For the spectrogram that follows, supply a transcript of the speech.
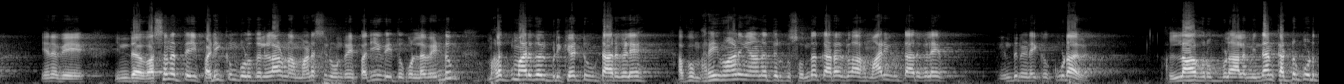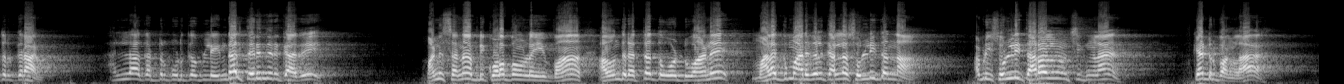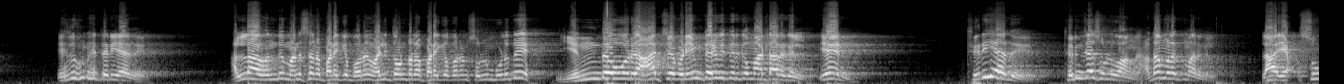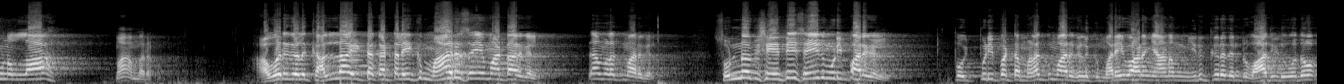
எனவே இந்த வசனத்தை படிக்கும் பொழுதெல்லாம் நாம் மனசில் ஒன்றை பதிய வைத்துக் கொள்ள வேண்டும். மலக்குமார்கள் இப்படி கேட்டு விட்டார்களே. அப்போ மறைவான ஞானத்திற்கு சொந்தக்காரர்களாக மாறி விட்டார்களே என்று நினைக்க கூடாது. அல்லாஹ் ரொம்ப ஆலமின் தான் கற்றுக் கொடுத்திருக்கிறான். அல்லாஹ் கற்றுக் கொடுக்கவில்லை என்றால் தெரிந்திருக்காது. மனுஷனா அப்படி குழப்பம் விளைவிப்பான். அவன் வந்து ரத்தத்தை ஓட்டுவான்னு மலக்குமார்கள் கல்ல சொல்லி தந்தான். அப்படி சொல்லி தரலன்னு வச்சுக்கங்களேன். கேட்டிருப்பாங்களா? எதுவுமே தெரியாது. அல்லாஹ் வந்து மனுஷனை படைக்க போறேன் வழித்தோன்றலை படைக்க போறேன்னு சொல்லும் பொழுது எந்த ஒரு ஆட்சேபனையும் தெரிவித்திருக்க மாட்டார்கள். ஏன்? தெரியாது. தெரிஞ்சா சொல்லுவாங்க. அதான் மலக்குமார்கள் லா யசூனல்லா மா அமரஹும் அவர்களுக்கு அல்லாஹ் இட்ட கட்டளைக்கு மாறு செய்ய மாட்டார்கள். தான் மலக்குமார்கள் சொன்ன விஷயத்தை செய்து முடிப்பார்கள். இப்போ இப்படிப்பட்ட மலக்குமார்களுக்கு மறைவான ஞானம் இருக்கிறது என்று வாதிடுவதோ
